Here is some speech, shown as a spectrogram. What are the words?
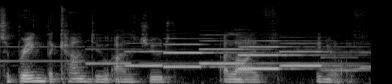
to bring the can do attitude alive in your life.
